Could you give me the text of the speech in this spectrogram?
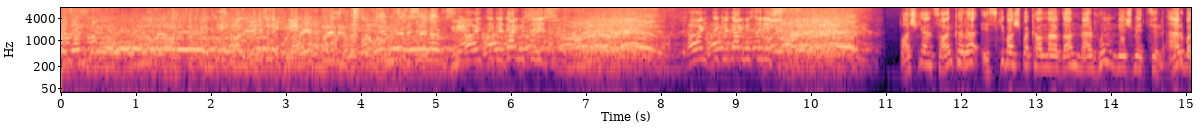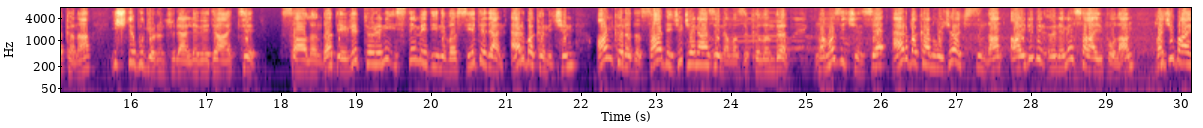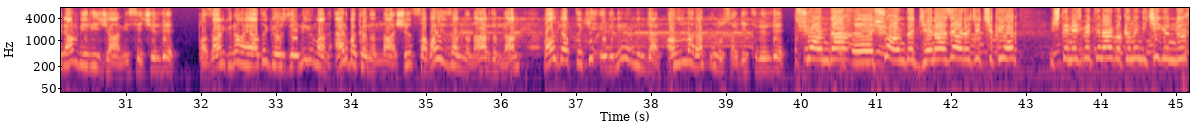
Şahitlik eder misiniz? Şahitlik eder misiniz? Başkent Ankara eski başbakanlardan merhum Necmettin Erbakan'a işte bu görüntülerle veda etti. Sağlığında devlet töreni istemediğini vasiyet eden Erbakan için Ankara'da sadece cenaze namazı kılındı. Namaz içinse Erbakan Hoca açısından ayrı bir öneme sahip olan Hacı Bayram Veli Camii seçildi. Pazar günü hayata gözlerini yuman Erbakan'ın naaşı sabah ezanının ardından Balgat'taki evinin önünden alınarak ulusa getirildi. Şu anda e, şu anda cenaze aracı çıkıyor. İşte Necmettin Erbakan'ın iki gündür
